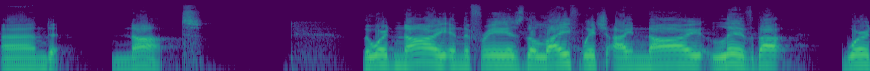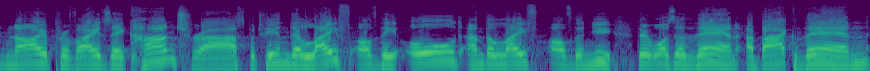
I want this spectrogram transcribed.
and not. The word now in the phrase, the life which I now live, that word now provides a contrast between the life of the old and the life of the new. There was a then, a back then,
